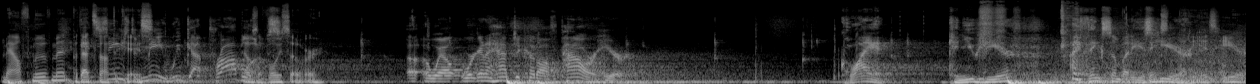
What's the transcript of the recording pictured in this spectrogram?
mouth movement, but that's it not seems the case. to me we've got that was a voiceover. Uh, well, we're gonna have to cut off power here. Quiet. Can you hear? I think somebody is here. Somebody is here.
